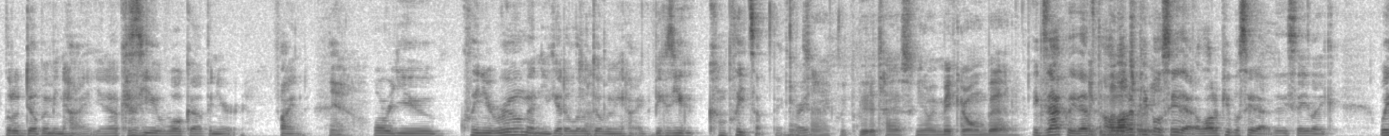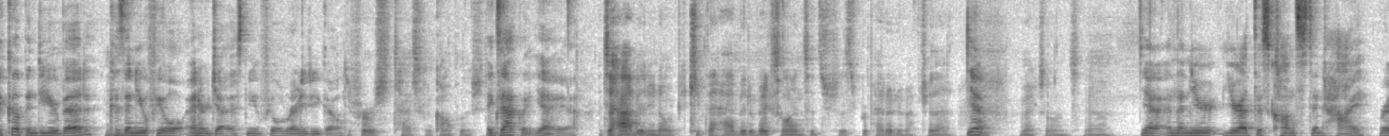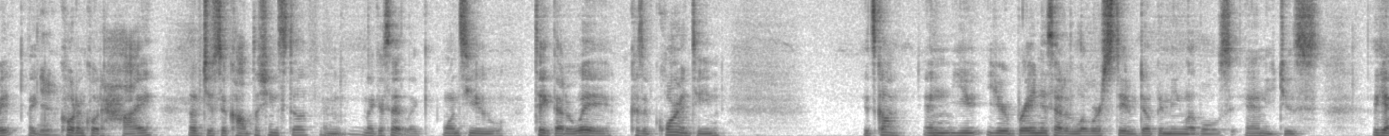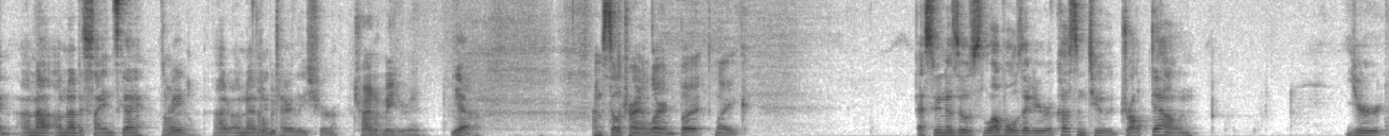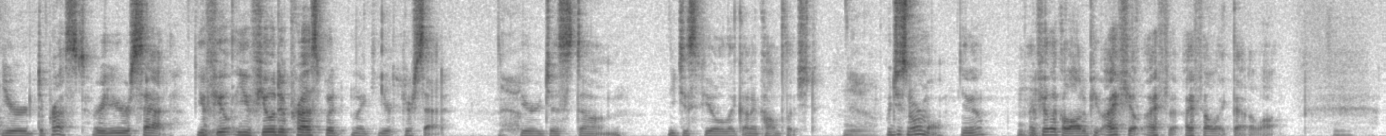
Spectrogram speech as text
a little dopamine high, you know, because you woke up and you're fine. Yeah, Or you clean your room and you get a little Exactly. dopamine high because you complete something, right? exactly. Complete a task. You know, you make your own bed. Exactly. That's Like a lot of people say that. A lot of people say that. They say like, wake up and do your bed because then Mhm. you'll feel energized and you'll feel ready to go. Your first task accomplished. Exactly. Yeah. Yeah. It's a habit. You know, if you keep the habit of excellence, it's just repetitive after that. Yeah. Of excellence. Yeah. Yeah. And then you're you're at this constant high, right? Like Yeah. quote unquote high of just accomplishing stuff. And like I said, like once you take that away because of quarantine, it's gone, and you your brain is at a lower state of dopamine levels, and you just again, I'm not I'm not a science guy, No, right? no. I, I'm not No, but- entirely sure. Trying to major in. yeah i'm still trying to learn but like as soon as those levels that you're accustomed to drop down you're you're depressed or you're sad you feel you feel depressed but like you're you're sad Yeah. you're just um you just feel like unaccomplished Yeah. which is normal you know i Mhm. feel like a lot of people i feel i, fe- I felt like that a lot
